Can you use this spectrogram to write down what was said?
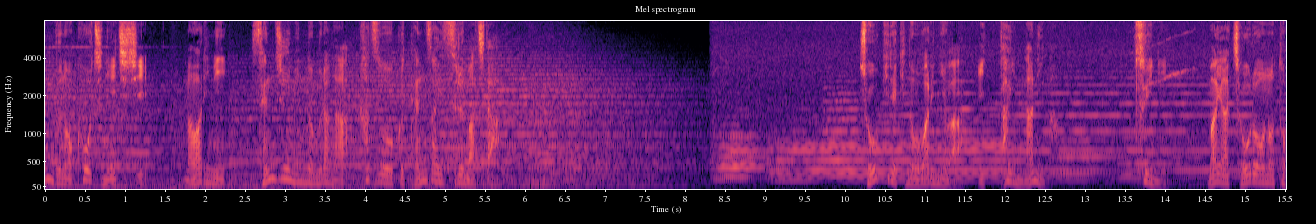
南部の高地に位置し周りに先住民の村が数多く点在する町だ。長期歴の終わりには一体何が？ついにマヤ長老のトッ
